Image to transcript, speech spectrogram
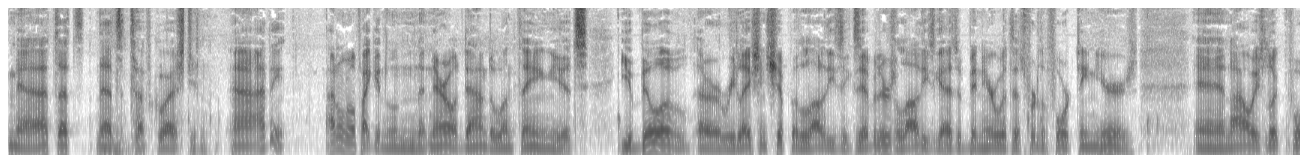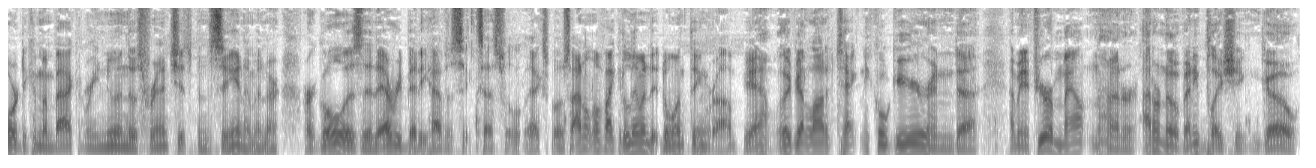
Man, that's that's that's a tough question. Uh, I think I don't know if I can narrow it down to one thing. It's you build a, a, relationship with a lot of these exhibitors. A lot of these guys have been here with us for the 14 years, and I always look forward to coming back and renewing those friendships and seeing them. And our our goal is that everybody have a successful expo. So I don't know if I can limit it to one thing, Rob. Yeah, well, they've got a lot of technical gear, and uh, I mean, if you're a mountain hunter, I don't know of any place you can go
